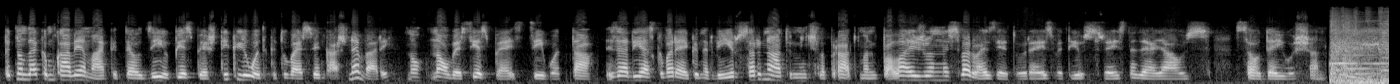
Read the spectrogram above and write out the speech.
Bet, nu, laikam, kā vienmēr, kad tev dzīve piespiež tik ļoti, ka tu vairs vienkārši nevari, nu, nav vairs iespējas dzīvot tā. Izrādījās, ka varēja gan ar vīru sarunāt, un viņš labprāt mani palaiž, un es varu aiziet to reizi vai divas reizes nedēļā uz savu dejošanu.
